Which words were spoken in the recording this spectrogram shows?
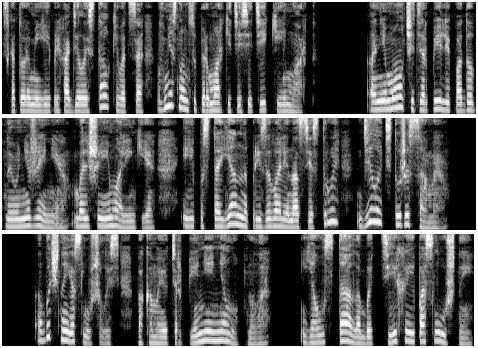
с которыми ей приходилось сталкиваться в местном супермаркете сети Кеймарт. Они молча терпели подобные унижения, большие и маленькие, и постоянно призывали нас с сестрой делать то же самое. Обычно я слушалась, пока мое терпение не лопнуло. Я устала быть тихой и послушной.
